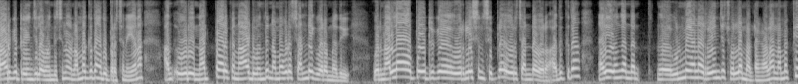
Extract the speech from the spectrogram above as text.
டார்கெட் ரேஞ்சில் வந்துச்சுன்னா நமக்கு தான் அது பிரச்சனை. ஏன்னா அந்த ஒரு நட்பாக இருக்க நாடு வந்து நம்ம கூட சண்டைக்கு வர மாதிரி. ஒரு நல்லா போயிட்டுருக்க ஒரு ரிலேஷன்ஷிப்பில் ஒரு சண்டை வரும். அதுக்கு தான் நிறையவங்க அந்த உண்மையான ரேஞ்சை சொல்ல மாட்டாங்க. ஆனால் நமக்கு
